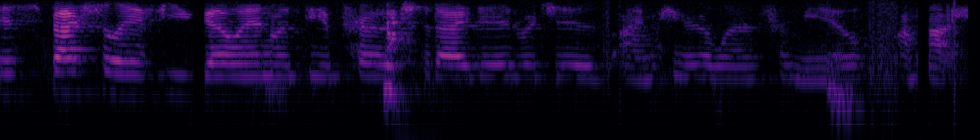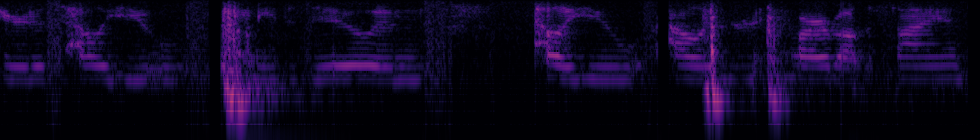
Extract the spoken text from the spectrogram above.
Especially if you go in with the approach that I did, which is, I'm here to learn from you. I'm not here to tell you what you need to do and tell you how ignorant you are about the science.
